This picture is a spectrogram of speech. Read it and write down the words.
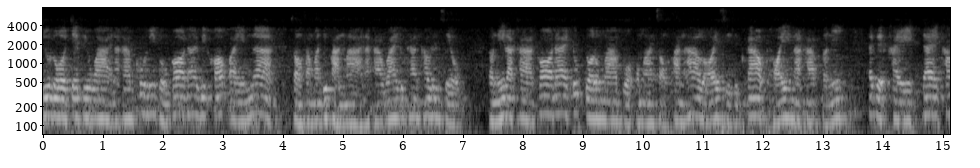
ยูโร JPY นะครับ คู่นี้ผมก็ได้วิเคราะห์ไปเมื่อ2-3วันที่ผ่านมานะครับว่าให้ทุกท่านเข้าเล่นเซลล์ตอนนี้ราคาก็ได้ทุบตัวลงมาบวกประมาณ 2,549 point นะครับ ตอนนี้ถ้าเกิดใครได้เข้า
